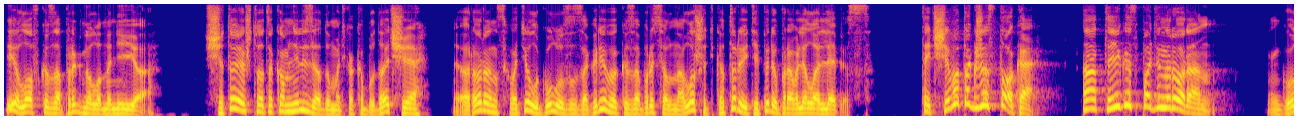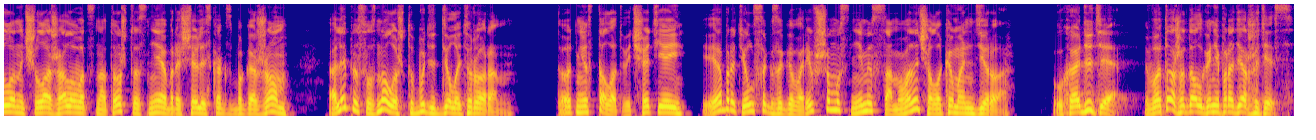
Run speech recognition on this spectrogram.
и ловко запрыгнула на неё. Считая, что о таком нельзя думать как об удаче, Рорен схватил Гулу за загривок и забросил на лошадь, которой теперь управляла Ляпис. «Ты чего так жестоко? А ты, господин Роран?» Гола начала жаловаться на то, что с ней обращались как с багажом, а Лепис узнала, что будет делать Роран. Тот не стал отвечать ей и обратился к заговорившему с ними с самого начала командиру. «Уходите! Вы тоже долго не продержитесь!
